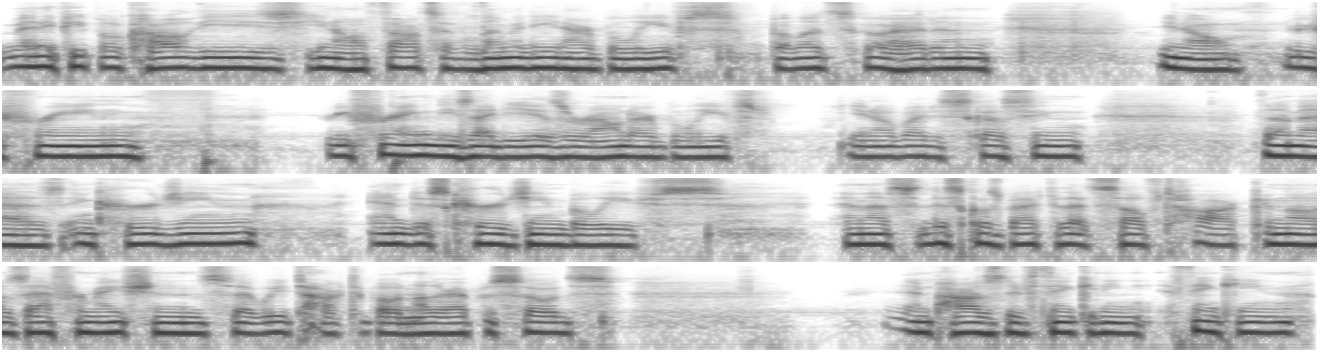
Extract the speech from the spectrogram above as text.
many people call these, you know, thoughts of limiting our beliefs, but let's go ahead and, you know, refrain, reframe these ideas around our beliefs, you know, by discussing them as encouraging and discouraging beliefs. And that's this goes back to that self-talk and those affirmations that we talked about in other episodes and positive thinking thinking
